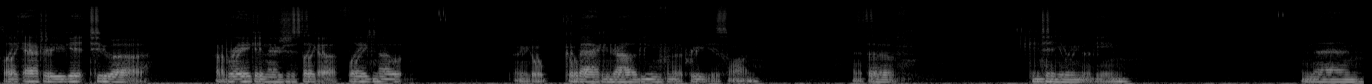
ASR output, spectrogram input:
So like after you get to a, a break and there's just like a flag note, then we go, go back and draw the beam from the previous one instead of continuing the beam. And then,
